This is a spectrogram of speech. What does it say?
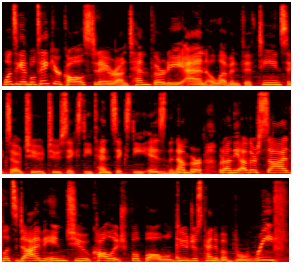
Once again, we'll take your calls today around 1030 and 1115. 602-260-1060 is the number. But on the other side, let's dive into college football. We'll do just kind of a brief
